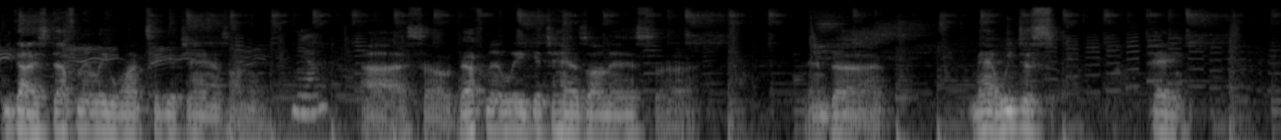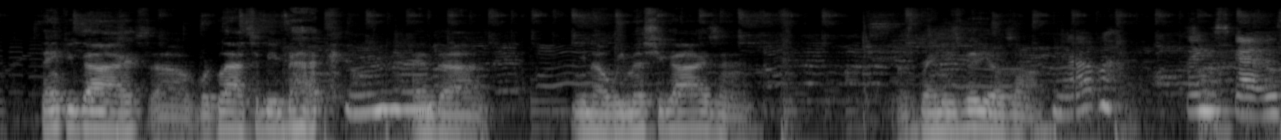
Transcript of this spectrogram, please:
you guys definitely want to get your hands on it. Yeah. Uh, so definitely get your hands on this. Uh, and uh, man, we just, hey, thank you guys. Uh, we're glad to be back. Mm-hmm. And, uh, you know, we miss you guys and let's bring these videos on. Yep. Thanks, guys.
